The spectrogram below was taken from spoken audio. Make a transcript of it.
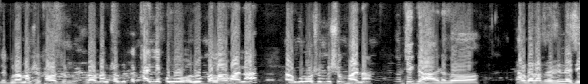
যে ঘোড়ার মাংস খাওয়ার জন্য। ঘোড়ার মাংস খাইলে কোনো রোগ বালা হয় না এবং কোনো অসুখ বিসুখ হয় না। ঠিক না, এটা তো কালকা রাত্রে কিনেছি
